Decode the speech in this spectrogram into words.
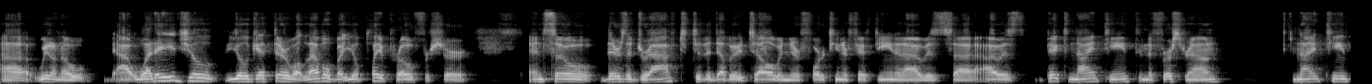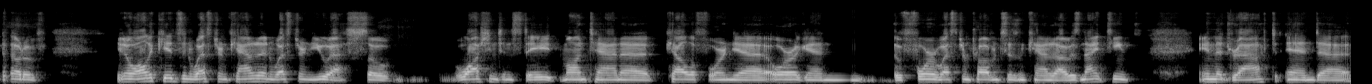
uh, we don't know at what age you'll you'll get there, what level, but you'll play pro for sure. And so there's a draft to the WHL when you're 14 or 15, and I was uh, I was picked 19th in the first round, 19th out of you know all the kids in Western Canada and Western U.S. So Washington State, Montana, California, Oregon, the four Western provinces in Canada. I was 19th in the draft, and uh,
